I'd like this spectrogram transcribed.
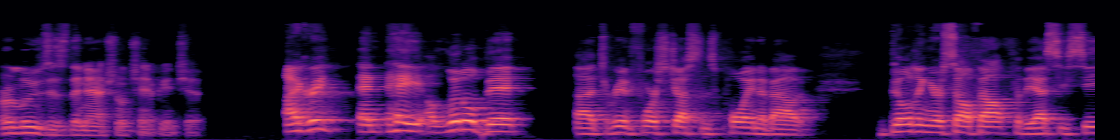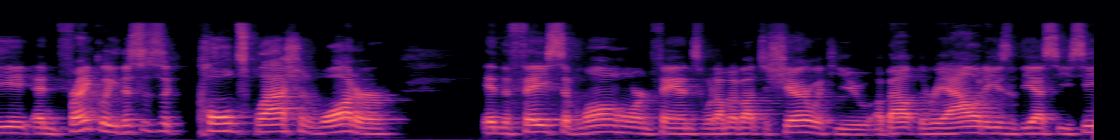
or loses the national championship. I agree. And hey, a little bit uh, to reinforce Justin's point about building yourself out for the SEC. And frankly, this is a cold splash of water in the face of Longhorn fans what I'm about to share with you about the realities of the SEC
